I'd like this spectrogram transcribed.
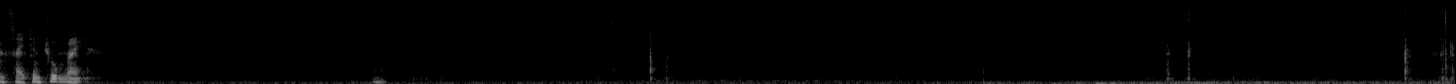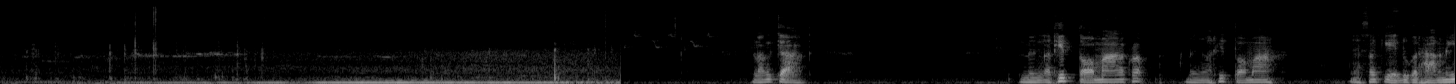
ำใส่ชุ่มๆหน่อยหลังจากหนึ่งอาทิตย์ต่อมานะครับหนึ่งอาทิตย์ต่อมา สังเกตดูกระถางนี้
